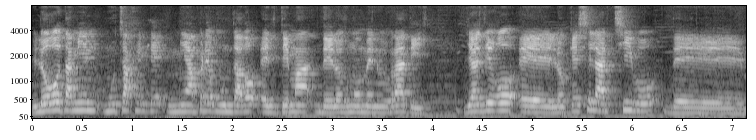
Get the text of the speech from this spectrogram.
Y luego también mucha gente me ha preguntado el tema de los menús gratis. Ya os digo, eh, lo que es el archivo de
